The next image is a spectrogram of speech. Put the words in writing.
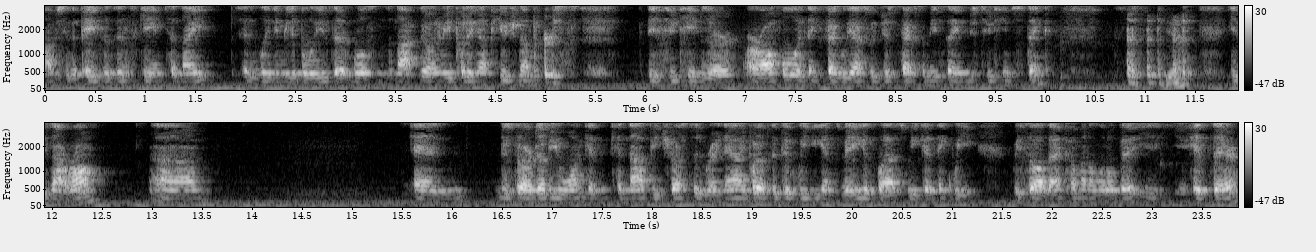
obviously, the pace of this game tonight is leading me to believe that Wilson's not going to be putting up huge numbers. These two teams are, are awful. I think Fegley actually just texted me saying these two teams stink. Yeah. He's not wrong. Um, and Mr. RW1 can, cannot be trusted right now. He put up the good week against Vegas last week. I think we, we saw that coming a little bit. You, you hit there.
